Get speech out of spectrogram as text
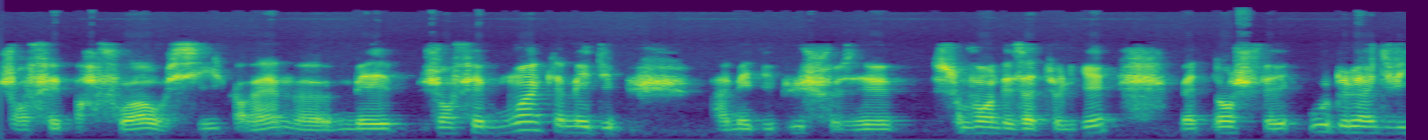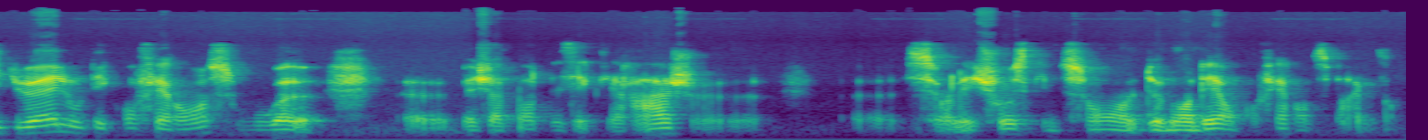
J'en fais parfois aussi quand même, euh, mais j'en fais moins qu'à mes débuts. À mes débuts, je faisais souvent des ateliers. Maintenant, je fais ou de l'individuel ou des conférences où euh, euh, ben, j'apporte des éclairages sur les choses qui me sont demandées en conférence, par exemple.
